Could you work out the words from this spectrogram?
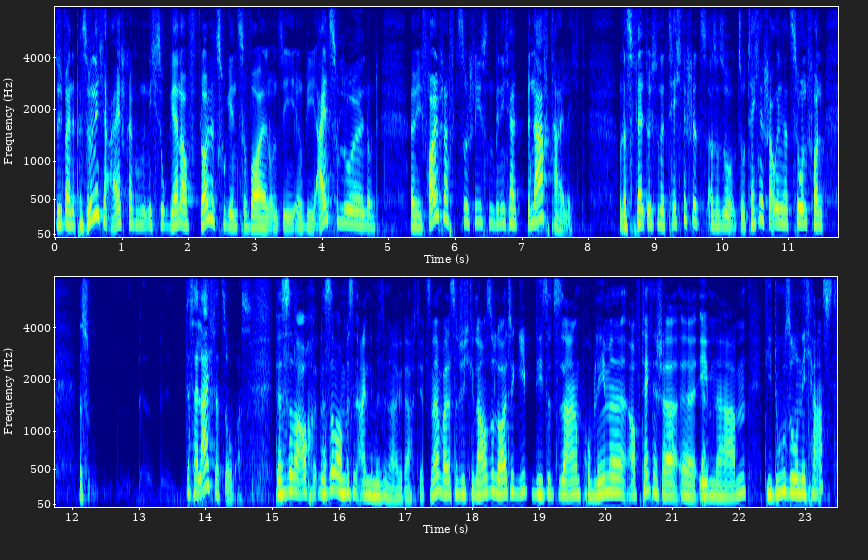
durch meine persönliche Einschränkung nicht so gerne auf Leute zugehen zu wollen und sie irgendwie einzulullen und irgendwie Freundschaften zu schließen, bin ich halt benachteiligt. Und das fällt durch so eine technische, also so, so technische Organisation von, das, das erleichtert sowas. Das ist aber auch, das ist aber auch ein bisschen eindimensional gedacht jetzt, ne? Weil es natürlich genauso Leute gibt, die sozusagen Probleme auf technischer äh, Ebene haben, die du so nicht hast.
